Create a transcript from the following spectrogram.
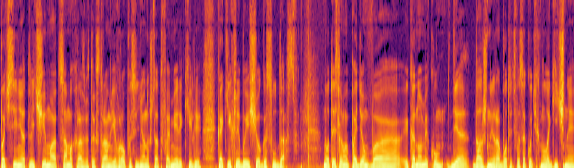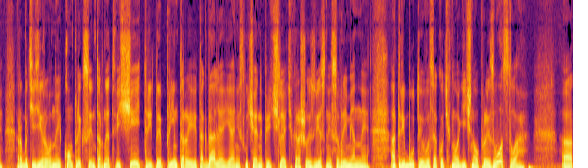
почти неотличимо от самых развитых стран Европы, Соединенных Штатов Америки или каких-либо еще государств. Но вот если мы пойдем в э, экономику, где должны работать высокотехнологичные роботизированные комплексы, интернет вещей, 3D-принтеры и так далее, я не случайно перечисляю эти хорошо известные современные атрибуты высокотехнологичного производства, э,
